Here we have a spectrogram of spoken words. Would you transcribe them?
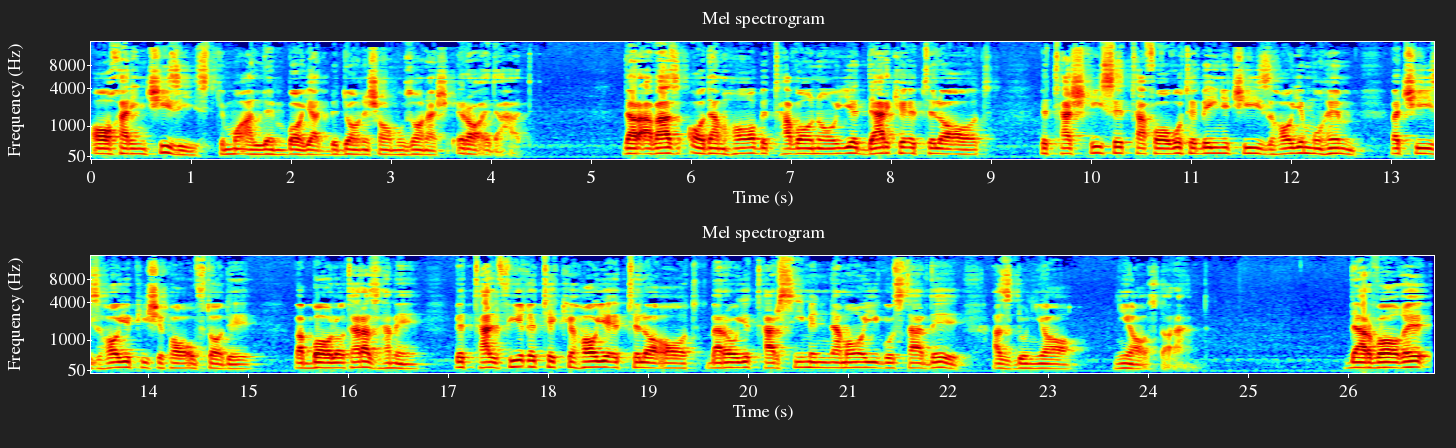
آخرین چیزی است که معلم باید به دانش آموزانش ارائه دهد. در عوض آدمها به توانایی درک اطلاعات به تشخیص تفاوت بین چیزهای مهم و چیزهای پیش پا افتاده و بالاتر از همه به تلفیق تکه های اطلاعات برای ترسیم نمایی گسترده از دنیا نیاز دارند. در واقع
